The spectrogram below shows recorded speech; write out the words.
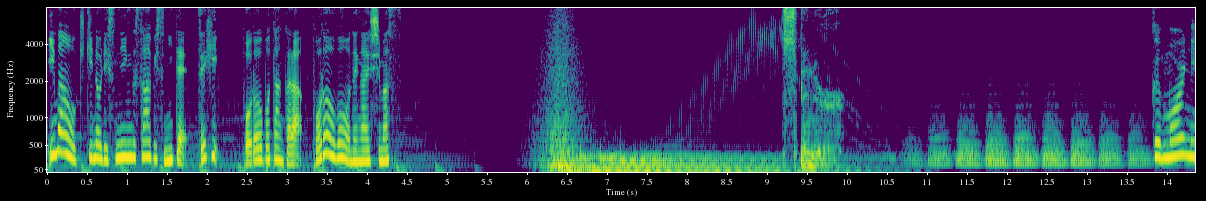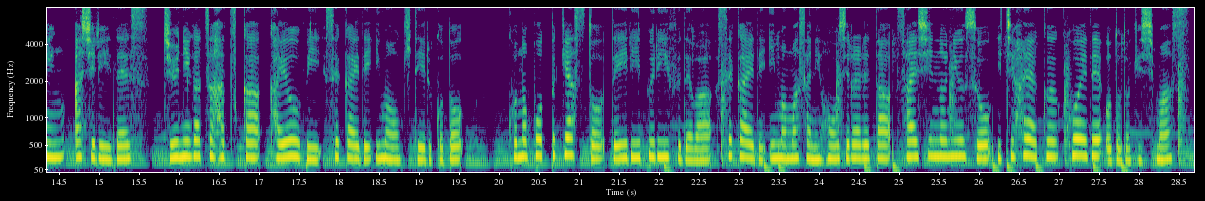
今お聞きのリスニングサービスにてぜひフォローボタンからフォローをお願いします Good morning, アシュリーです。12月20日火曜日、世界で今起きていること。このポッドキャストデイリーブリーフでは世界で今まさに報じられた最新のニュースをいち早く声でお届けします。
